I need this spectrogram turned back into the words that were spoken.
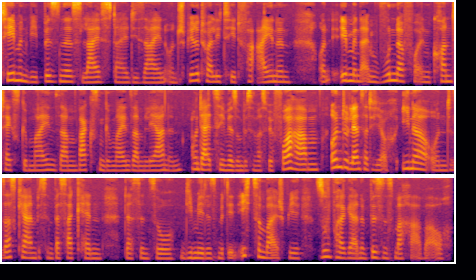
Themen wie Business, Lifestyle, Design und Spiritualität vereinen und eben in einem wundervollen Kontext gemeinsam wachsen, gemeinsam lernen. Und da erzählen wir so ein bisschen, was wir vorhaben. Und du lernst natürlich auch Ina und Saskia ein bisschen besser kennen. Das sind so die Mädels, mit denen ich zum Beispiel super gerne Business mache, aber auch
